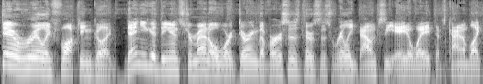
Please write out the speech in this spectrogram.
they're really fucking good. Then you get the instrumental where during the verses, there's this really bouncy 808 that's kind of like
